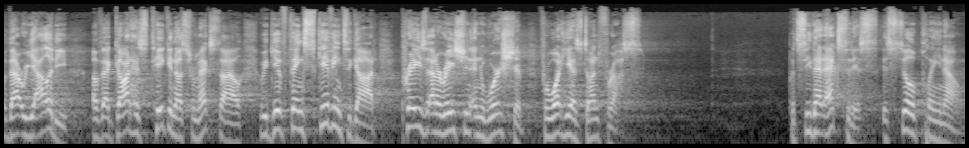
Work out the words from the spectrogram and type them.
of that reality of that God has taken us from exile. We give thanksgiving to God, praise, adoration, and worship for what He has done for us. But see, that Exodus is still playing out.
